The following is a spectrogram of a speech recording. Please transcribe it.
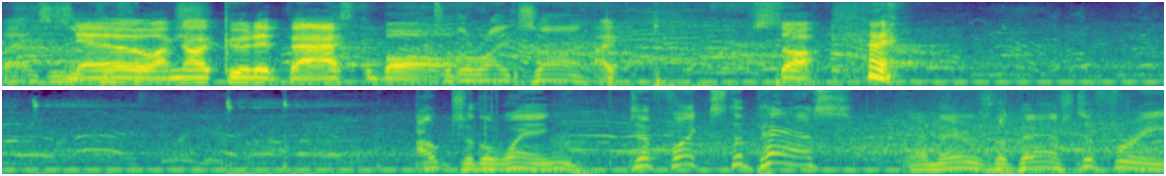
But no, I'm not good at To the basketball. right side. I suck. Out to the wing. Deflects the pass. And there's the pass to Free.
